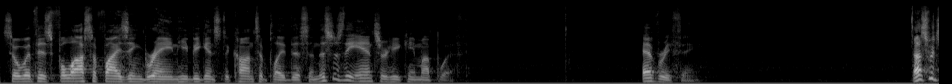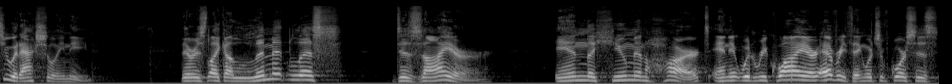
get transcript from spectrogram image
So, with his philosophizing brain, he begins to contemplate this, and this is the answer he came up with everything. That's what you would actually need. There is like a limitless desire in the human heart, and it would require everything, which of course is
